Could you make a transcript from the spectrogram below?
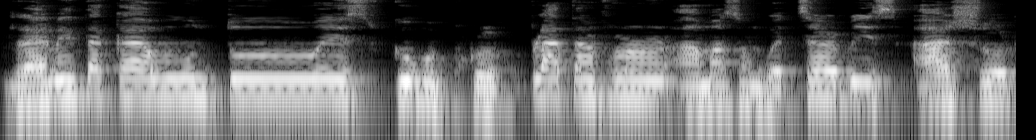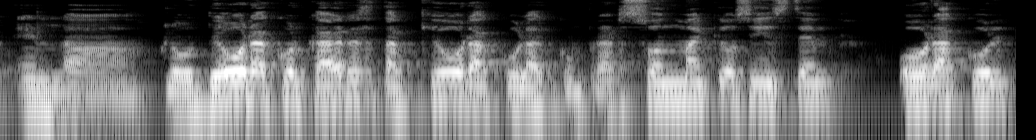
Realmente acá Ubuntu es Google Cloud Platform, Amazon Web Service, Azure en la Cloud de Oracle. Cabe resaltar que Oracle al comprar Sun Microsystem, Oracle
